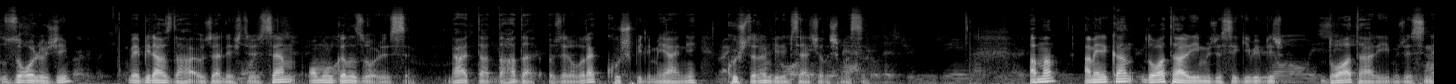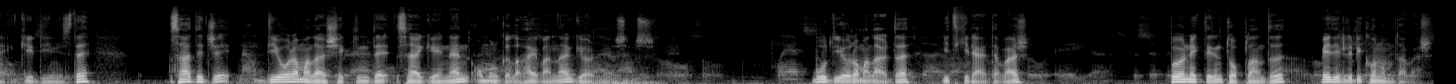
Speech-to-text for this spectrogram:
zooloji ve biraz daha özelleştirirsem omurgalı zoolojisi. Ve hatta daha da özel olarak kuş bilimi yani kuşların bilimsel çalışması. Ama Amerikan Doğa Tarihi Müzesi gibi bir doğa tarihi müzesine girdiğinizde sadece dioramalar şeklinde sergilenen omurgalı hayvanlar görmüyorsunuz. Bu dioramalarda bitkiler de var. Bu örneklerin toplandığı belirli bir konum da var.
